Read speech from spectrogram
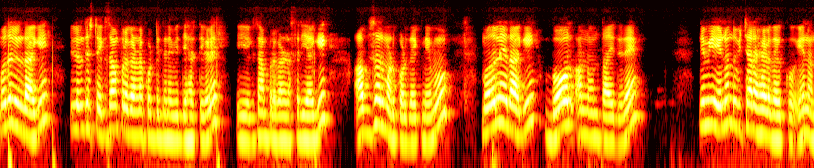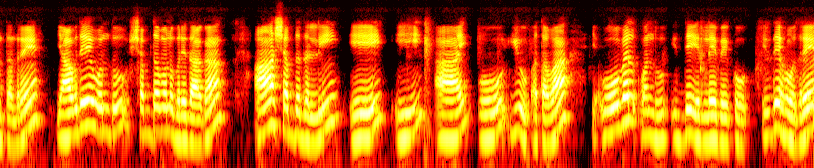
ಮೊದಲನೇದಾಗಿ ಇಲ್ಲಿ ಒಂದಿಷ್ಟು ಎಕ್ಸಾಂಪಲ್ಗಳನ್ನ ಕೊಟ್ಟಿದ್ದೇನೆ ವಿದ್ಯಾರ್ಥಿಗಳೇ. ಈ ಎಕ್ಸಾಂಪಲ್ಗಳನ್ನ ಸರಿಯಾಗಿ ಅಬ್ಸರ್ವ್ ಮಾಡ್ಕೊಳ್ಬೇಕು ನೀವು. ಮೊದಲನೇದಾಗಿ ಬಾಲ್ ಅನ್ನುವಂಥ ಇದಿದೆ. ನಿಮಗೆ ಇನ್ನೊಂದು ವಿಚಾರ ಹೇಳಬೇಕು. ಏನಂತಂದರೆ, ಯಾವುದೇ ಒಂದು ಶಬ್ದವನ್ನು ಬರೆದಾಗ ಆ ಶಬ್ದದಲ್ಲಿ A E I O U ಅಥವಾ ಓವೆಲ್ ಒಂದು ಇದ್ದೇ ಇರಲೇಬೇಕು. ಇಲ್ಲದೇ ಹೋದರೆ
